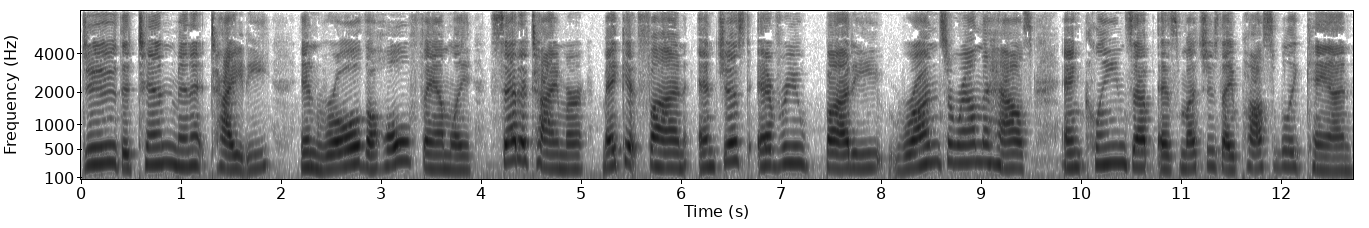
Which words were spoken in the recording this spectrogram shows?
do the 10 minute tidy, enroll the whole family, set a timer, make it fun, and just everybody runs around the house and cleans up as much as they possibly can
